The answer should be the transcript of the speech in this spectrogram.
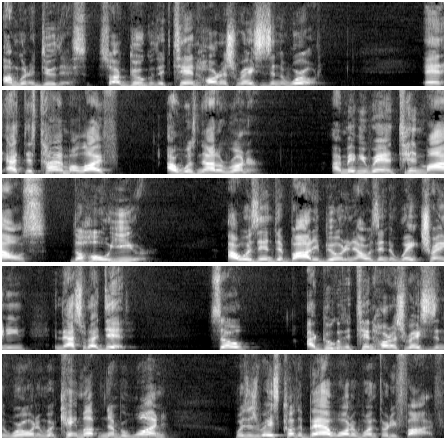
I'm going to do this. So I Googled the 10 hardest races in the world. And at this time in my life, I was not a runner. I maybe ran 10 miles the whole year. I was into bodybuilding, I was into weight training, and that's what I did. So I Googled the 10 hardest races in the world, and what came up, number one, was this race called the Badwater 135.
